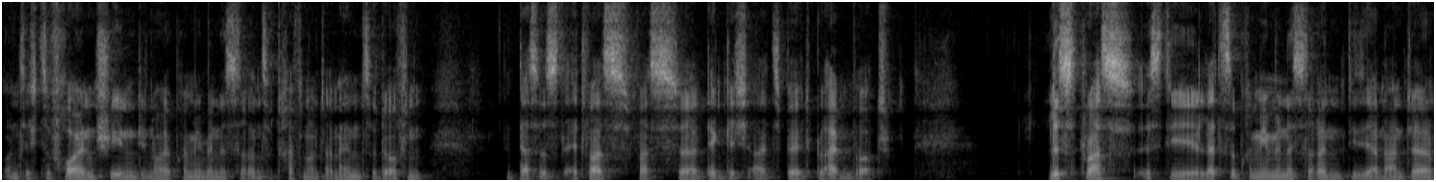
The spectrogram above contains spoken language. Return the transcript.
und sich zu freuen schien, die neue Premierministerin zu treffen und ernennen zu dürfen. Das ist etwas, was, äh, denke ich, als Bild bleiben wird. Liz Truss ist die letzte Premierministerin, die sie ernannte.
